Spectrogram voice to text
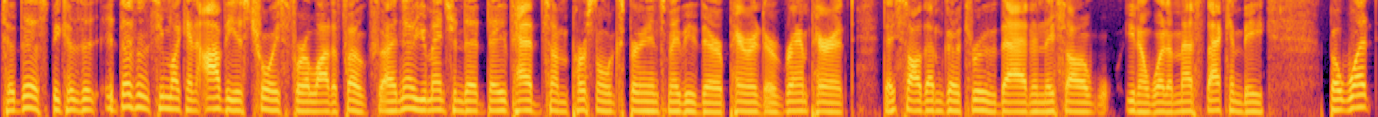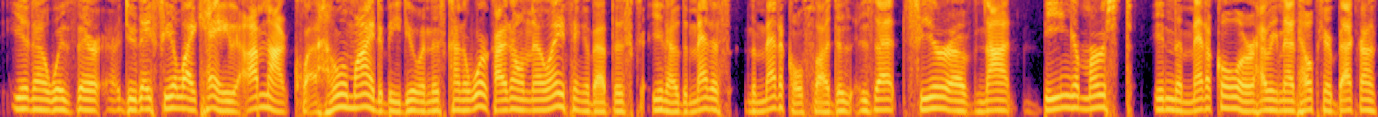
to this? Because it, it doesn't seem like an obvious choice for a lot of folks. I know you mentioned that they've had some personal experience, maybe their parent or grandparent, they saw them go through that and they saw, you know, what a mess that can be. But what, you know, was there, do they feel like, hey, I'm not, quite, who am I to be doing this kind of work? I don't know anything about this, you know, the, medis, the medical side. Does, is that fear of not being immersed in the medical or having that healthcare background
